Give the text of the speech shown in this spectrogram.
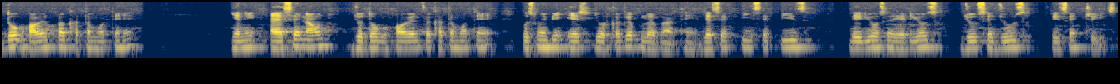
दो भावेल पर ख़त्म होते हैं यानी ऐसे नाउन जो दो भावेल पे ख़त्म होते हैं, उसमें भी एस जोड़ करके प्लूरल बनाते हैं। जैसे पी से पीज़ रेडियो से रेडियोस जू से जूस ट्री से ट्रीज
